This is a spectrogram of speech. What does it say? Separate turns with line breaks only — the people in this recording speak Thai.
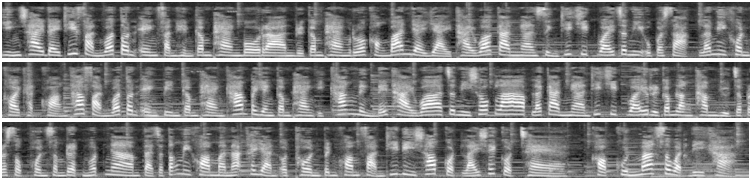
หญิงชายใดที่ฝันว่าตนเองฝันเห็นกำแพงโบราณ หรือกำแพงรั้วของบ้านใหญ่ ๆ ทายว่าการงานสิ่งที่คิดไว้จะมีอุปสรรค และมีคนคอยขัดขวาง ถ้าฝันว่าตนเองปีนกำแพงข้ามไปยังกำแพงอีกข้างหนึ่ง ได้ทายว่าจะมีโชคลาภและการงานที่คิดไว้หรือกำลังทำอยู่จะประสบผลสำเร็จงดงาม แต่จะต้องมีความมานะขยันอดทน เป็นความฝันที่ดีชอบกดไลค์ใช่กดแชร์ ขอบคุณมากสวัสดีค่ะ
